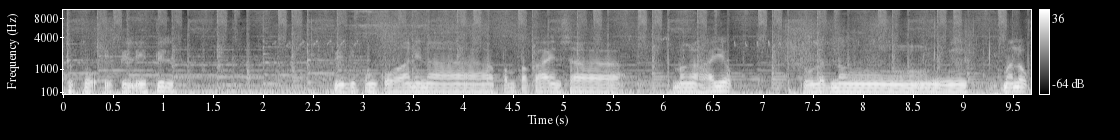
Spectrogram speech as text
Ito po ipil-ipil pwede pong kuhanin na pampakain sa mga hayop tulad ng manok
